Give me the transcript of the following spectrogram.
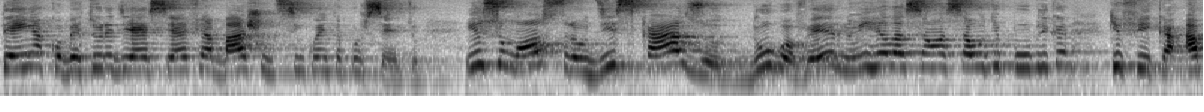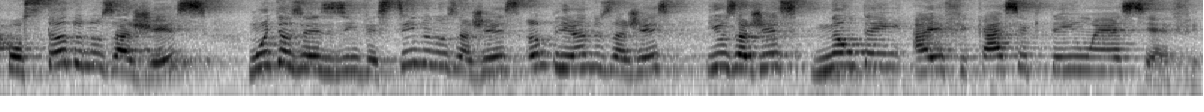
têm a cobertura de ESF abaixo de 50%. Isso mostra o descaso do governo em relação à saúde pública, que fica apostando nos AGs, muitas vezes investindo nos AGs, ampliando os AGs, e os AGs não têm a eficácia que tem um ESF.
